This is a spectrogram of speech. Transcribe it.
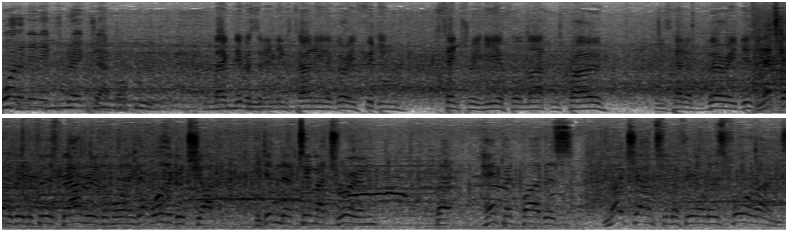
what an innings, Greg Chappell. Magnificent innings, Tony, and a very fitting century here for Martin Crowe. He's had a very And that's going to be the first boundary of the morning. That was a good shot. He didn't have too much room, but hampered by this no chance for the fielders, four runs.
